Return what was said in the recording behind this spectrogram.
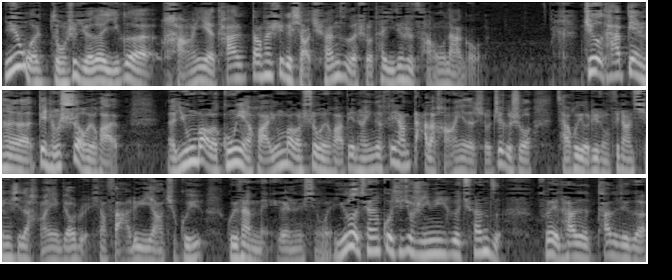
因为我总是觉得一个行业，它当它是一个小圈子的时候，它一定是藏污纳垢的。只有它变成变成社会化。呃，拥抱了工业化，拥抱了社会化，变成一个非常大的行业的时候，这个时候才会有这种非常清晰的行业标准，像法律一样去规规范每个人的行为。娱乐圈过去就是因为一个圈子，所以它的它的这个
